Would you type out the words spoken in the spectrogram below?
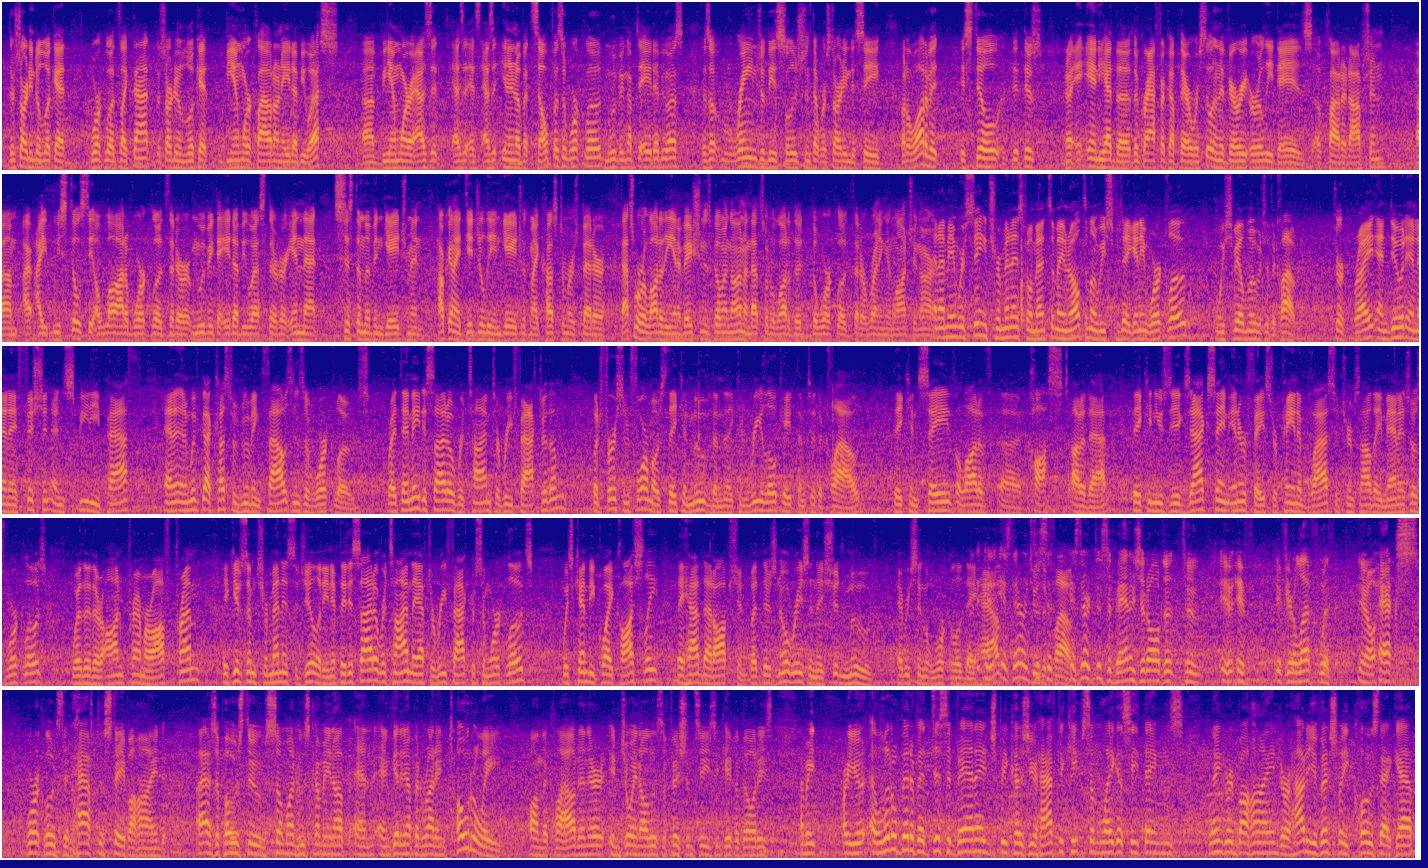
they're starting to look at workloads like that. They're starting to look at VMware Cloud on AWS. Uh, VMware as it, as, it, as it in and of itself as a workload, moving up to AWS. There's a range of these solutions that we're starting to see, but a lot of it is still, there's, you know, Andy had the, the graphic up there, we're still in the very early days of cloud adoption. Um, I, I, we still see a lot of workloads that are moving to AWS that are in that system of engagement. How can I digitally engage with my customers better? That's where a lot of the innovation is going on, and that's what a lot of the, the workloads that are running and launching are. And I mean, we're seeing tremendous momentum. I mean, ultimately, we should take any workload, and we should be able to move it to the cloud. Sure. Right, and do it in an efficient and speedy path. And, and we've got customers moving thousands of workloads, right? They may decide over time to refactor them, but first and foremost, they can move them, they can relocate them to the cloud, they can save a lot of uh, cost out of that. They can use the exact same interface or pane of glass in terms of how they manage those workloads, whether they're on-prem or off-prem. It gives them tremendous agility, and if they decide over time they have to refactor some workloads, which can be quite costly, they have that option, but there's no reason they shouldn't move every single workload they have is there to the cloud. Is there a disadvantage at all to, to if, if you're left with you know, X workloads that have to stay behind, as opposed to someone who's coming up and, and getting up and running totally on the cloud and they're enjoying all those efficiencies and capabilities. I mean, are you a little bit of a disadvantage because you have to keep some legacy things lingering behind, or how do you eventually close that gap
